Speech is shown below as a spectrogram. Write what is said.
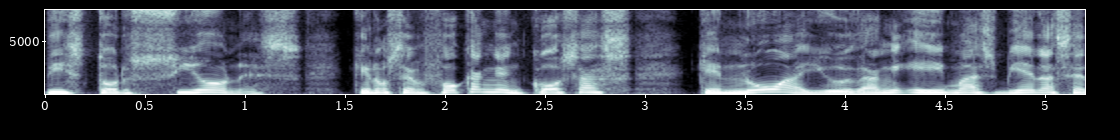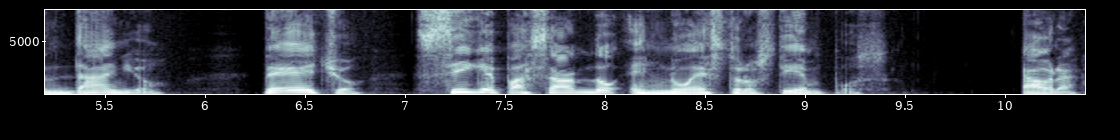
distorsiones que nos enfocan en cosas que no ayudan y más bien hacen daño. De hecho, sigue pasando en nuestros tiempos. Ahora,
